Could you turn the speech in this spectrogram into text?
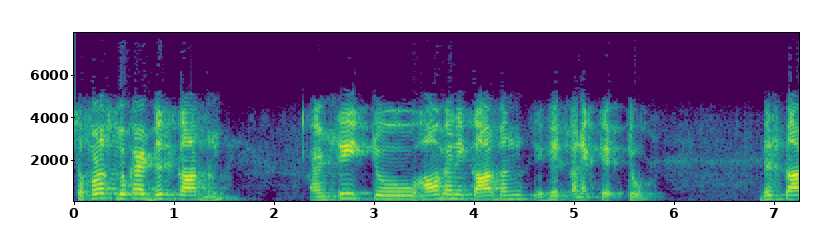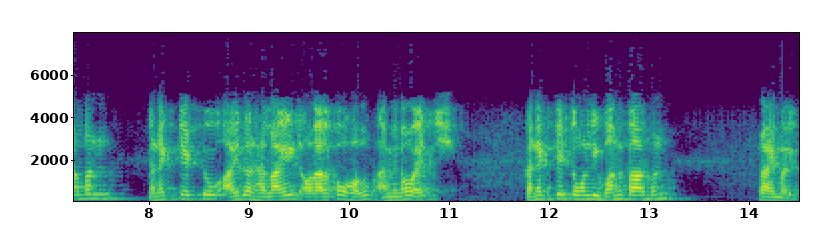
So first look at this carbon and see to how many carbons is it connected to. This carbon connected to either halide or alcohol, I mean OH, connected to only one carbon, primary,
